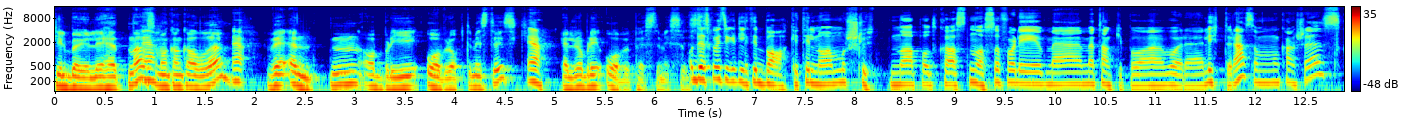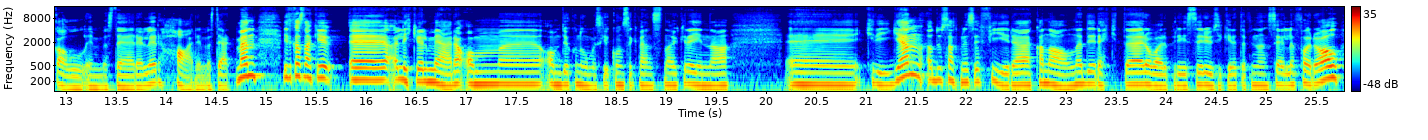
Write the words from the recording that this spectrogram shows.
tilbøyelighetene, Ja. som man kan kalle det, Ja. ved enten å bli overoptimistisk Ja. eller å bli overpessimistisk. Og det skal vi sikkert litt tilbake til nå mot slutten av podkasten også, fordi med, med tanke på våre lyttere som kanskje skal investere eller har investert. Men vi skal snakke eh, likevel mer om, eh, om de økonomiske konsekvensene av Ukraina. Eh, krigen, og Du snakket om disse fire kanalene. Direkte råvarepriser, usikkerhet og finansielle forhold.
